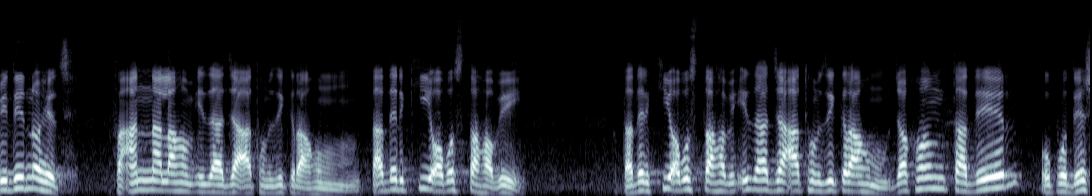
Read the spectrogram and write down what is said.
বিদীর্ণ হয়েছে। আন্নালাহম ইদা জা আথম জিকরাহম তাদের কি অবস্থা হবে? তাদের কি অবস্থা হবে? ইদা জা আথম জিকরাহম যখন তাদের উপদেশ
